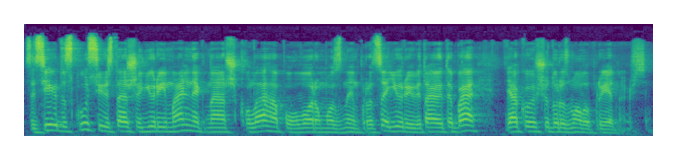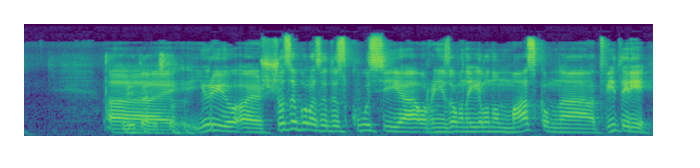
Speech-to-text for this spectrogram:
За цією дискусією стежить Юрій Мельник, наш колега. Поговоримо з ним про це. Юрію, вітаю тебе. Дякую, що до розмови приєднуєшся. Е, Вітаю, Юрію. е, Що це була за дискусія, організована Ілоном Маском на Твіттері?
